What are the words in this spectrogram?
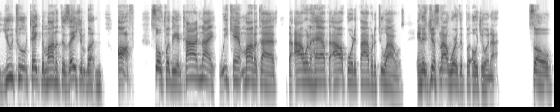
YouTube take the monetization button off. So for the entire night, we can't monetize the hour and a half, the hour 45, or the two hours. And it's just not worth it for Ocho and I. So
